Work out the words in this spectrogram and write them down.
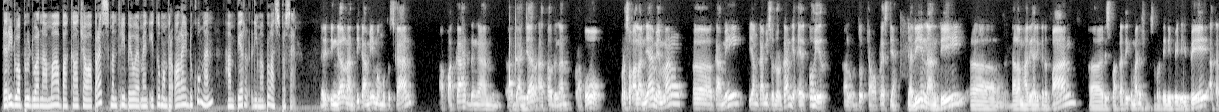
Dari 22 nama bakal cawapres, Menteri BUMN itu memperoleh dukungan hampir 15 persen. Jadi tinggal nanti kami memutuskan apakah dengan uh, Ganjar atau dengan Prabowo. Persoalannya memang uh, kami yang kami sodorkan ya Erick Thohir kalau untuk cawapresnya. Jadi nanti uh, dalam hari-hari ke depan uh, disepakati kemarin seperti di PDIP akan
